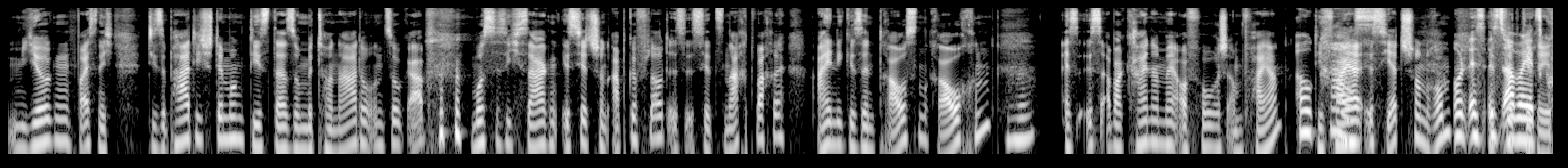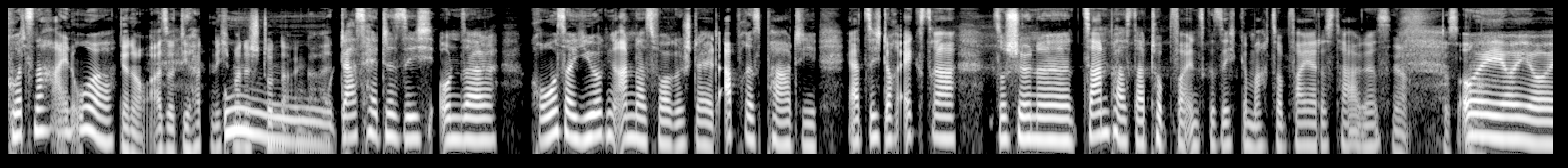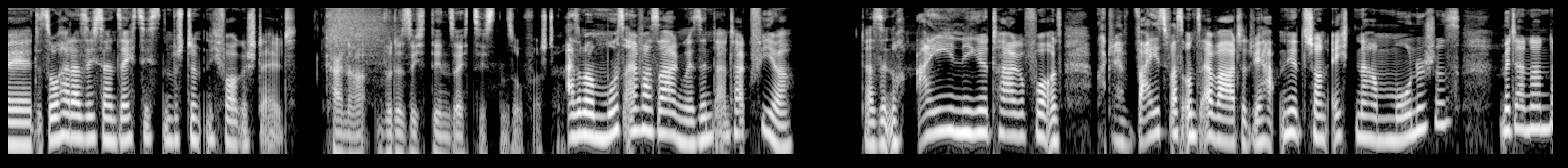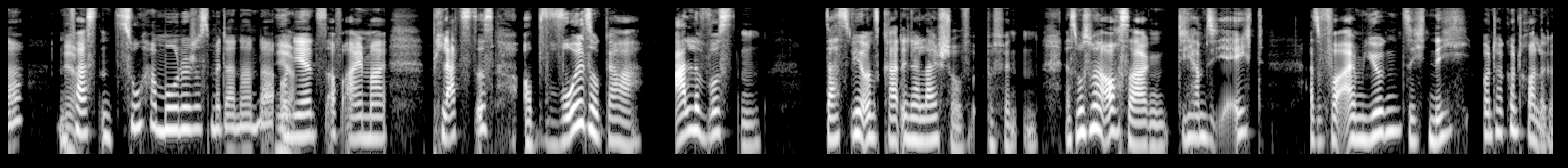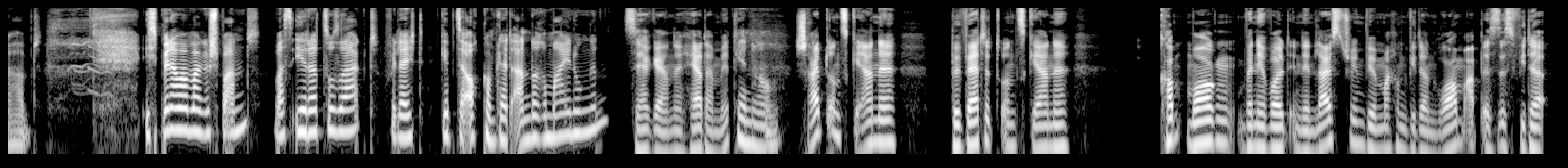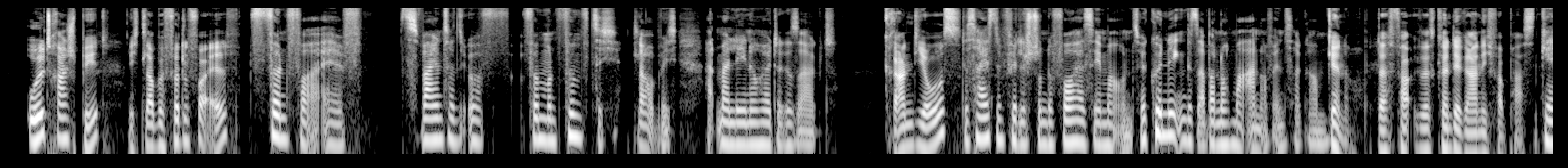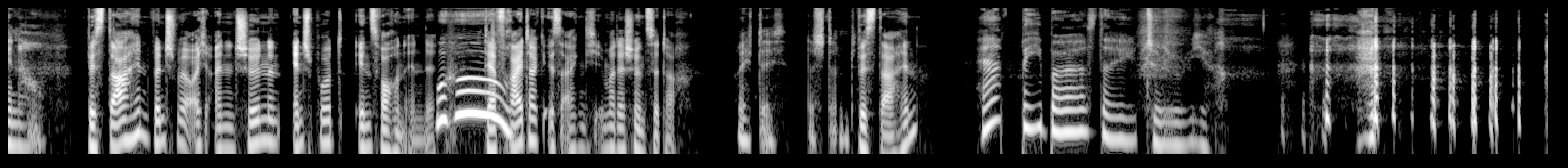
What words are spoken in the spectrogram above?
Jürgen, weiß nicht, diese Partystimmung, die es da so mit Tornado und so gab, musste sich sagen, ist jetzt schon abgeflaut. Es ist jetzt Nachtwache. Einige sind draußen, rauchen. Mhm. Es ist aber keiner mehr euphorisch am Feiern. Oh, Die krass. Feier ist jetzt schon rum. Und es Jetzt ist aber jetzt geredet. kurz nach 1 Uhr. Genau, also die hat nicht mal eine Stunde Uh, angehalten. Das hätte sich unser großer Jürgen anders vorgestellt. Abrissparty. Er hat sich doch extra so schöne Zahnpastatupfer ins Gesicht gemacht zur Feier des Tages. Ja, das auch noch. Ui, ui, ui. So hat er sich seinen 60. bestimmt nicht vorgestellt. Keiner würde sich den 60. so vorstellen. Also man muss einfach sagen, wir sind an Tag 4. Da sind noch einige Tage vor uns. Gott, wer weiß, was uns erwartet. Wir hatten jetzt schon echt ein harmonisches Miteinander, ein Ja. fast ein zu harmonisches Miteinander. Ja. Und jetzt auf einmal platzt es, obwohl sogar alle wussten, dass wir uns gerade in der Live-Show befinden. Das muss man auch sagen. Die haben sich echt, also vor allem Jürgen, sich nicht unter Kontrolle gehabt. Ich bin aber mal gespannt, was ihr dazu sagt. Vielleicht gibt es ja auch komplett andere Meinungen. Sehr gerne, her damit. Genau. Schreibt uns gerne, bewertet uns gerne. Kommt morgen, wenn ihr wollt, in den Livestream. Wir machen wieder ein Warm-up. Es ist wieder ultra spät. Ich glaube Viertel vor elf. 5 vor 11. 22.55 Uhr, glaube ich, hat Marlene heute gesagt. Grandios. Das heißt, eine Viertelstunde vorher sehen wir uns. Wir kündigen das aber nochmal an auf Instagram. Genau, das, das könnt ihr gar nicht verpassen. Genau. Bis dahin wünschen wir euch einen schönen Endspurt ins Wochenende. Wuhu. Der Freitag ist eigentlich immer der schönste Tag. Richtig, das stimmt. Bis dahin. Happy Birthday to you.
